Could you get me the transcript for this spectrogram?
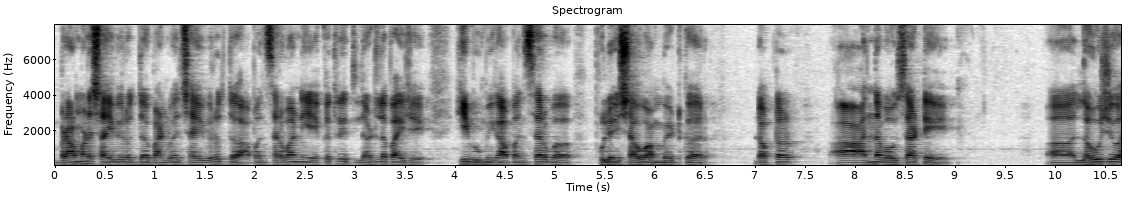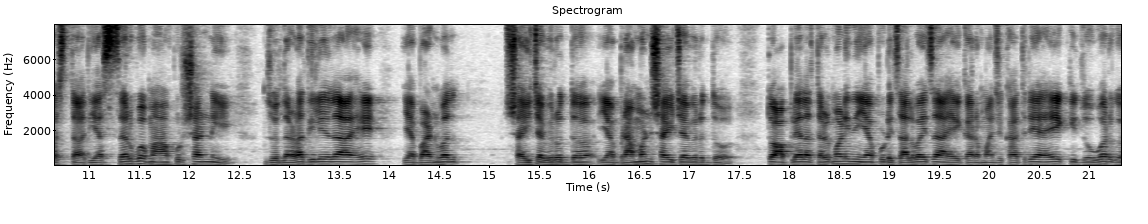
ब्राह्मणशाहीविरुद्ध भांडवलशाहीविरुद्ध आपण सर्वांनी एकत्रित लढलं पाहिजे. ही भूमिका आपण सर्व फुले शाहू आंबेडकर डॉक्टर अण्णाभाऊ साठे अ, असतात या सर्व महापुरुषांनी जो लढा दिलेला आहे या भांडवलशाहीच्या विरुद्ध या ब्राह्मणशाहीच्या विरुद्ध तो आपल्याला तळमळीने यापुढे चालवायचा आहे. कारण माझी खात्री आहे की जो वर्ग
